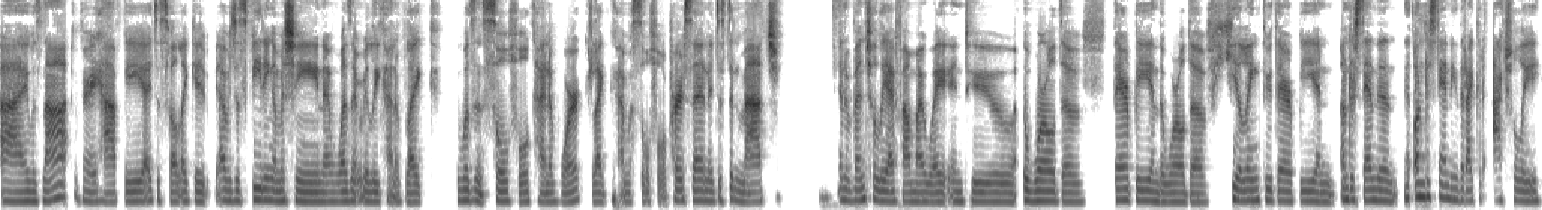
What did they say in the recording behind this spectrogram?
I was not very happy. I just felt like it, I was just feeding a machine and wasn't really kind of like, it wasn't soulful kind of work. Like I'm a soulful person. It just didn't match. And eventually I found my way into the world of therapy and the world of healing through therapy and understanding, understanding that I could actually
